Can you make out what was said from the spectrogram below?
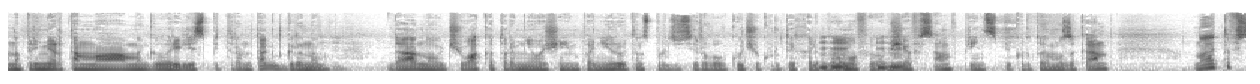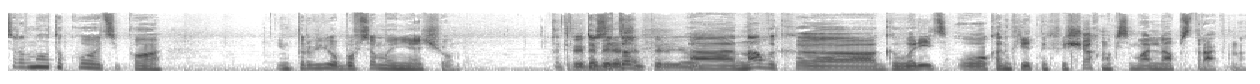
Например, там мы говорили с Питером Тактгреном, да, ну, чувак, который мне очень импонирует, он спродюсировал кучу крутых альбомов Мгм, и вообще мгм. сам, в принципе, крутой музыкант. Но это все равно такое, типа, интервью обо всем и ни о чем. Это То когда есть берешь это, интервью. А, навык а, говорить о конкретных вещах максимально абстрактно,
